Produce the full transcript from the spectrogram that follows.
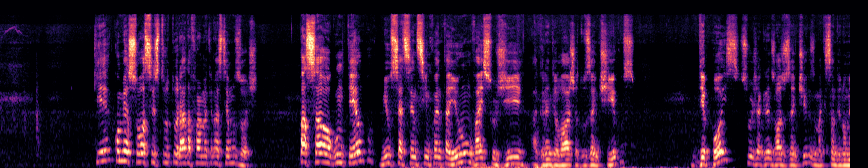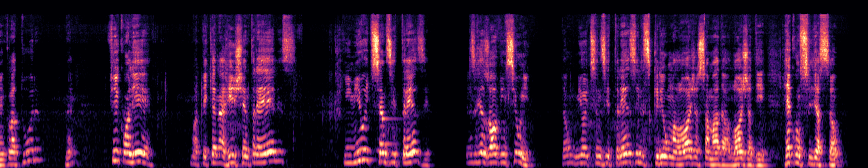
que começou a se estruturar da forma que nós temos hoje. Passar algum tempo, 1751, vai surgir a Grande Loja dos Antigos, depois surge a Grande Loja dos Antigos, uma questão de nomenclatura. Né? Ficam ali uma pequena rixa entre eles. Em 1813, eles resolvem se unir. Então, em 1813, eles criam uma loja chamada Loja de Reconciliação.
